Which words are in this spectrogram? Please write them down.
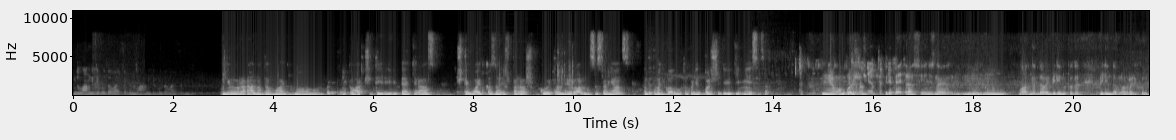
Ну, давай тогда. Ангелеву давай тогда. Ему рано давать голову. Он ходит в регуляр 4 или 5 раз. Что ты Войд позоришь парашу какую-то? Он рерольнулся с Альянс. Надо давать голову, то ходит больше 9 месяцев. Не, он больше. Нет таких. 4-5 раз, я не знаю. Ну, ладно, давай Белину тогда. Белин давно вроде ходит.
